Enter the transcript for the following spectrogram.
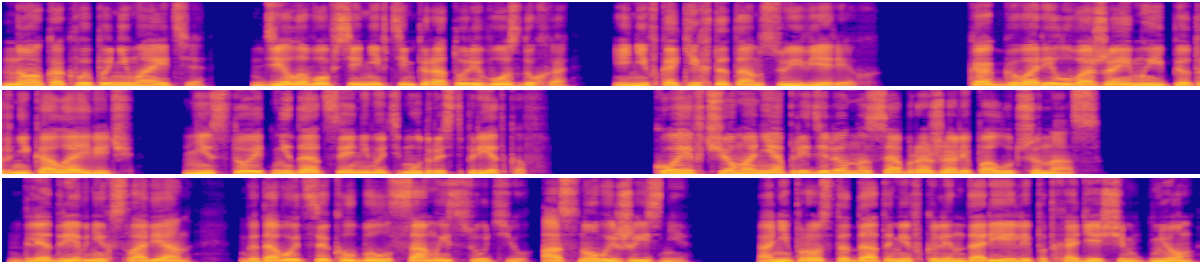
Но, как вы понимаете, дело вовсе не в температуре воздуха и не в каких-то там суевериях. Как говорил уважаемый Петр Николаевич, не стоит недооценивать мудрость предков. Кое в чем они определенно соображали получше нас. Для древних славян годовой цикл был самой сутью, основой жизни, а не просто датами в календаре или подходящим днем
